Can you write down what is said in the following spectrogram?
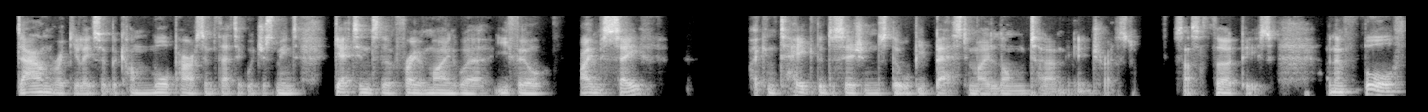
down regulate. So become more parasympathetic, which just means get into the frame of mind where you feel I'm safe. I can take the decisions that will be best in my long term interest. So that's the third piece. And then fourth,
